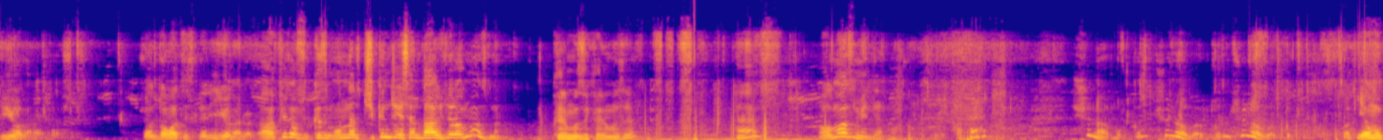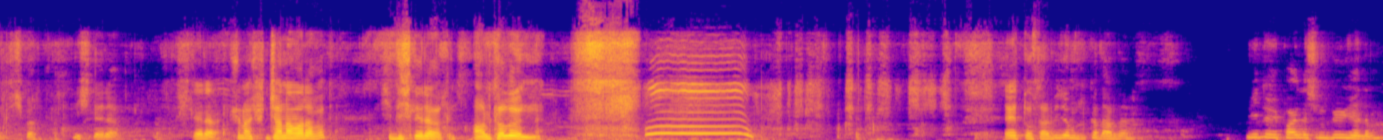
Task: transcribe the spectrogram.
yiyorlar arkadaşlar. Şu an domatesleri yiyorlar. Bak. Afiyet olsun kızım. Onlar çıkınca yesen daha güzel olmaz mı? Kırmızı kırmızı. He? Olmaz mıydı? He? Şuna bakın. Şuna bakın. Şuna bakın. Bak yamuk diş bak. Dişlere bak. bak. Dişlere bak. Şuna şu canavara bak. Şu dişlere bakın. Arkalı önlü. Evet dostlar videomuz bu kadardı. Videoyu paylaşın, büyüyelim.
